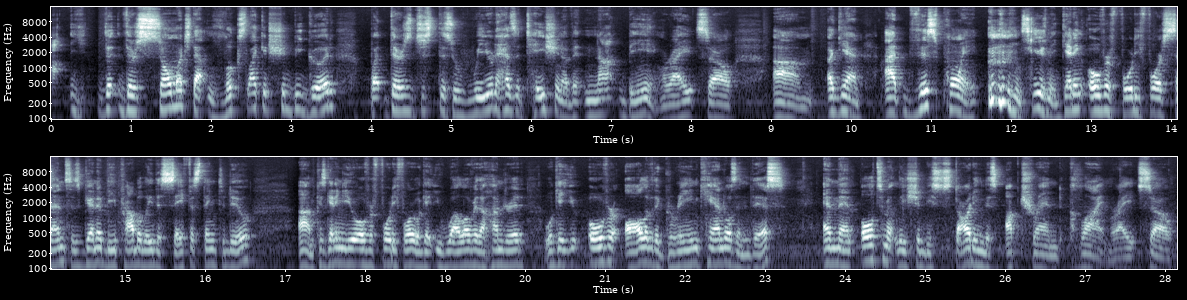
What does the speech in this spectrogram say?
Uh, th- there's so much that looks like it should be good, but there's just this weird hesitation of it not being, right? So, um, again, at this point, excuse me, getting over 44 cents is going to be probably the safest thing to do because um, getting you over 44 will get you well over the 100, will get you over all of the green candles in this, and then ultimately should be starting this uptrend climb, right? So,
